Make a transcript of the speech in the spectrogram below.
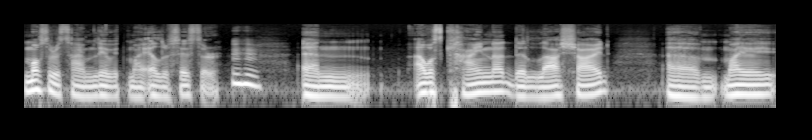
most of the time live with my elder sister, and I was kind of the last child. Um, my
